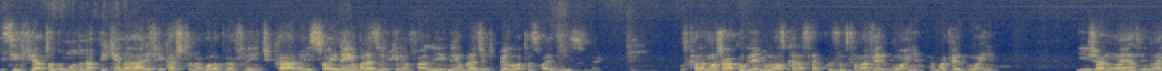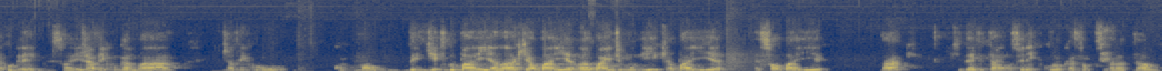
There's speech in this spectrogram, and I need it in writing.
e se enfiar todo mundo na pequena área e ficar chutando a bola para frente? Cara, isso aí nem o Brasil, que nem eu falei, nem o Brasil de Pelotas faz isso, velho. Os caras vão jogar com o Grêmio lá, os caras saem pro jogo. Isso é uma vergonha, é uma vergonha. E já não é, não é com o Grêmio. Isso aí já vem com o Gambá, já vem com, com, com o bendito do Bahia lá, que é o Bahia, não é o Bahia de Munique, é o Bahia, é só o Bahia, tá? que deve estar, não sei nem que colocação que os caras estão.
